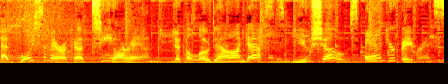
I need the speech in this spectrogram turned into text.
at VoiceAmericaTRN. Get the lowdown on guests, new shows, and your favorites.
